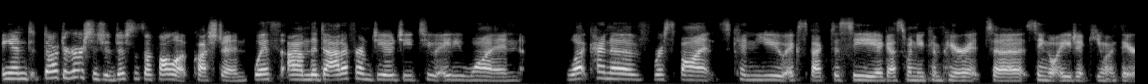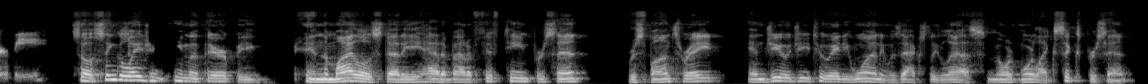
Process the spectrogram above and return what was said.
And Dr. Gershenson, just as a follow up question, with um, the data from GOG 281, what kind of response can you expect to see, I guess, when you compare it to single agent chemotherapy? So, single agent chemotherapy in the Milo study had about a 15% response rate. In GOG 281, it was actually less, more, more like 6%,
